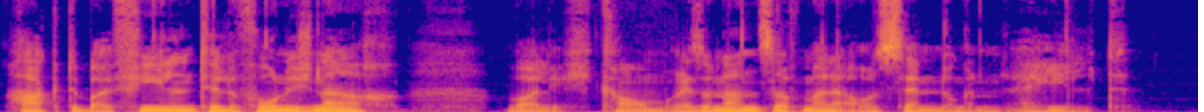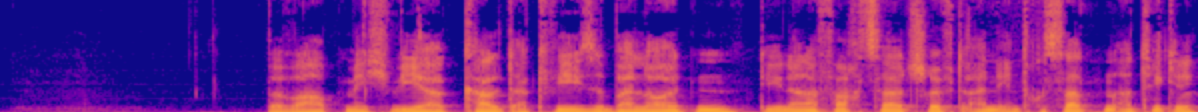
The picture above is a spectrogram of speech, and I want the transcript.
Hakte bei vielen telefonisch nach, weil ich kaum Resonanz auf meine Aussendungen erhielt. Bewarb mich via Kaltakquise bei Leuten, die in einer Fachzeitschrift einen interessanten Artikel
